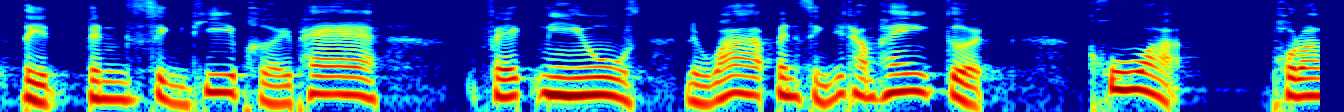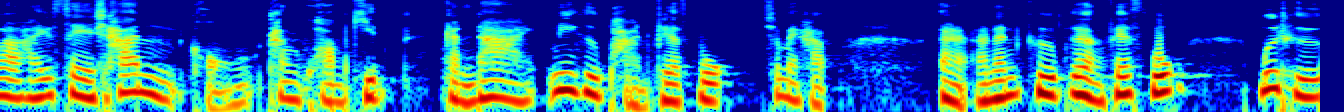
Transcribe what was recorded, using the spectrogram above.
พติดเป็นสิ่งที่เผยแพร่ เฟกนิวส์หรือว่าเป็นสิ่งที่ทำให้เกิดขั้ว polarization ของทางความคิดกันได้ นี่คือผ่าน Facebook ใช่ไหมครับอ่าอันนั้นคือตัวอย่าง Facebook มือถือ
